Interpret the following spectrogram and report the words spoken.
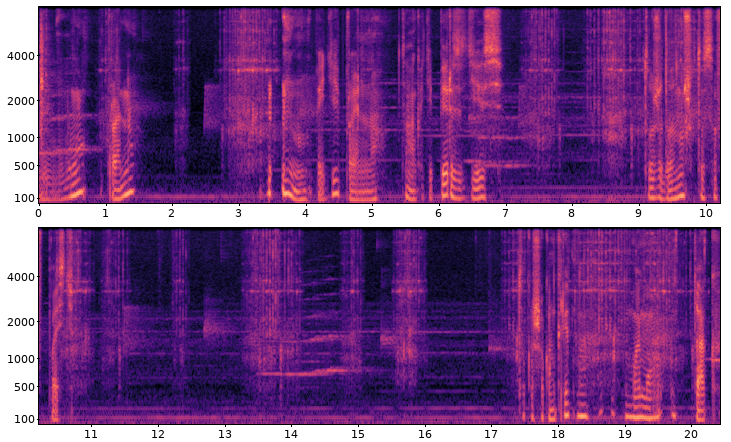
Во, правильно. По идее, правильно. Так, а теперь здесь тоже должно что-то совпасть. Только что конкретно, по-моему, так.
